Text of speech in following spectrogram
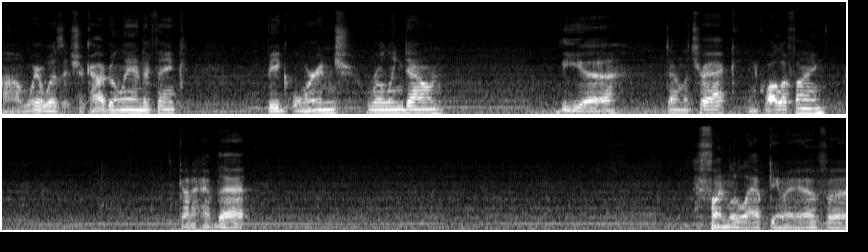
Um, where was it? Chicagoland, I think. Big orange rolling down the uh, down the track in qualifying. Gotta have that. Fun little app game I have. Uh,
